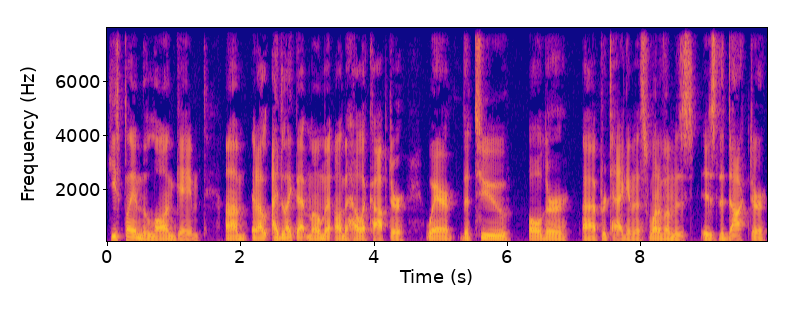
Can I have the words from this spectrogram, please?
He's playing the long game. Um, and I, I'd like that moment on the helicopter where the two older uh, protagonists, one of them is is the doctor.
